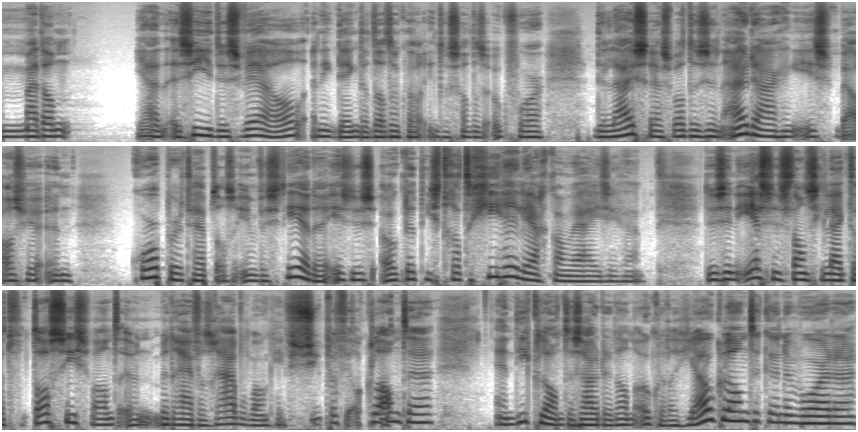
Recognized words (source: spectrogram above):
Maar dan ja, zie je dus wel, en ik denk dat dat ook wel interessant is ook voor de luisteraars, wat dus een uitdaging is als je een corporate hebt als investeerder, is dus ook dat die strategie heel erg kan wijzigen. Dus in eerste instantie lijkt dat fantastisch, want een bedrijf als Rabobank heeft superveel klanten. En die klanten zouden dan ook wel eens jouw klanten kunnen worden.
